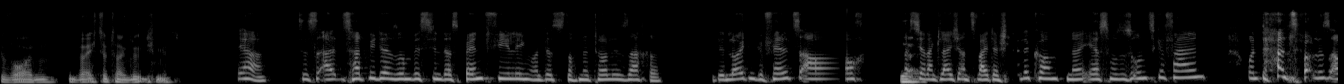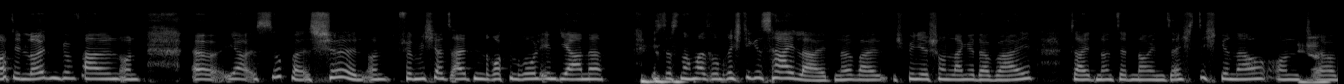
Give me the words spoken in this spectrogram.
geworden. Und war echt total glücklich mit. Ja, es, ist, es hat wieder so ein bisschen das Band-Feeling und das ist doch eine tolle Sache. Den Leuten gefällt es auch, was ja. dann gleich an zweiter Stelle kommt. Ne? Erst muss es uns gefallen und dann soll es auch den Leuten gefallen. Und äh, ja, ist super, ist schön. Und für mich als alten Rock'n'Roll-Indianer ist das nochmal so ein richtiges Highlight, ne? weil ich bin ja schon lange dabei, seit 1969 genau. Und Ja. äh,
